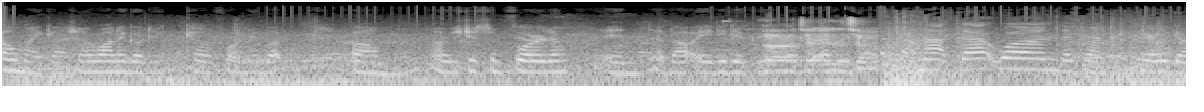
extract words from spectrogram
Oh my gosh, I want to go to California, but um, I was just in Florida in about 80 degrees. day. Not that one, this one. Here we go.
